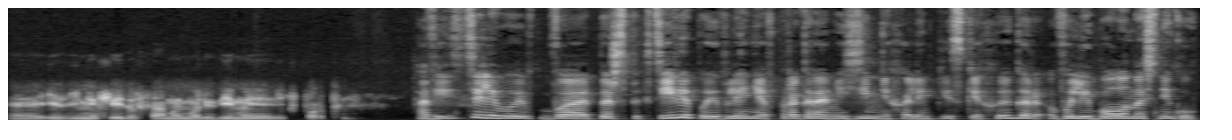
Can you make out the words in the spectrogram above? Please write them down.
э, из зимних видов самый мой любимый вид спорта. А видите ли вы в перспективе появления в программе зимних Олимпийских игр волейбола на снегу?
